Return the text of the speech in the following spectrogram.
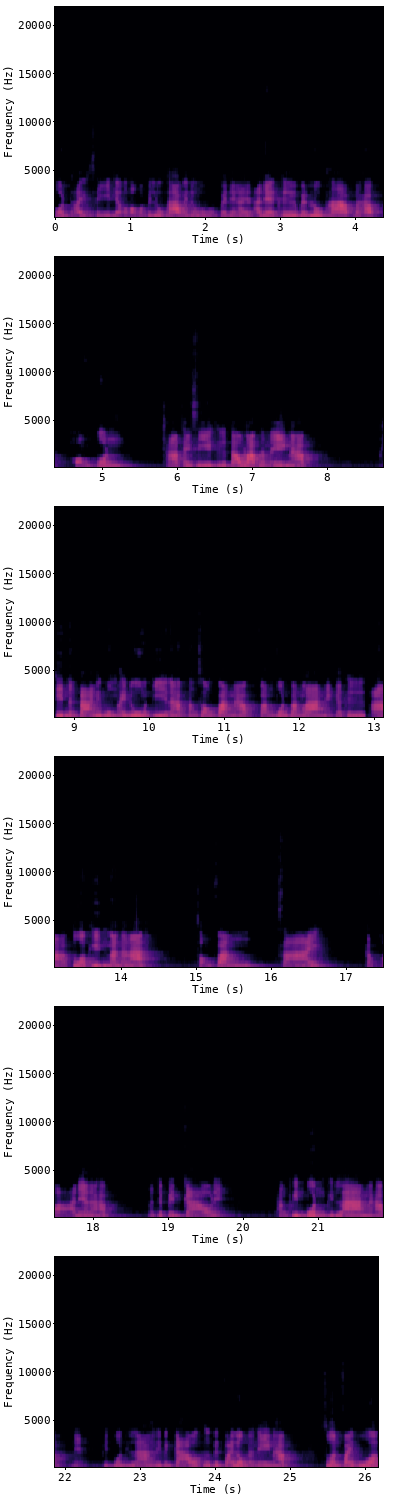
ก้นไทซีเนี่ยออกมาเป็นรูปภาพให้ดูเป็นยังไง อันนี้คือเป็นรูปภาพนะครับของก้นชาร์จไทซีคือเต้ารับนั่นเองนะครับ พินต่างๆที่ผมให้ดูเมื่อกี้นะครับ ทั้งสองฝั่งนะครับ ฝั่งบนฝั่งล่างเนี่ยก็คืออ่าตัวพินมันนะนะ สองฝั่งซ้ายกับขวาเนี่ยนะครับ มันจะเป็นกาวเนี่ยทั้งพินบนพินล่างนะครับเนี่ยพินบนพินล่างอันนี้เป็นกาวก็คือเป็นไฟลบนั่นเองนะครับ ส่วนไฟบวก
